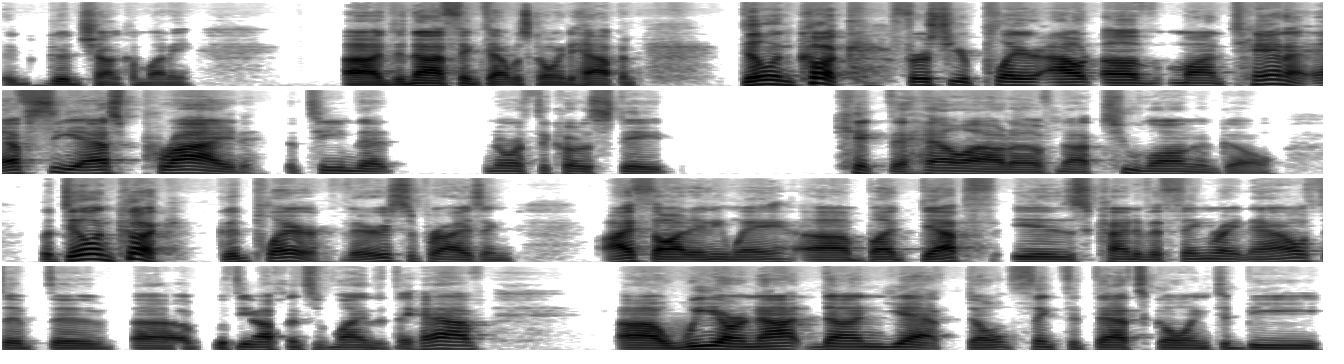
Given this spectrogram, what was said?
a good chunk of money. Uh, did not think that was going to happen. Dylan Cook, first year player out of Montana, FCS Pride, the team that North Dakota State kicked the hell out of not too long ago. But Dylan Cook, good player, very surprising. I thought anyway. Uh, but depth is kind of a thing right now. The the uh, with the offensive line that they have, uh, we are not done yet. Don't think that that's going to be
